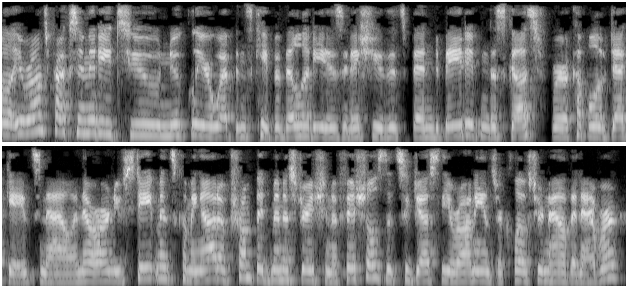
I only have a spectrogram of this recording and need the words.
well, Iran's proximity to nuclear weapons capability is an issue that's been debated and discussed for a couple of decades now. And there are new statements coming out of Trump administration officials that suggest the Iranians are closer now than ever.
